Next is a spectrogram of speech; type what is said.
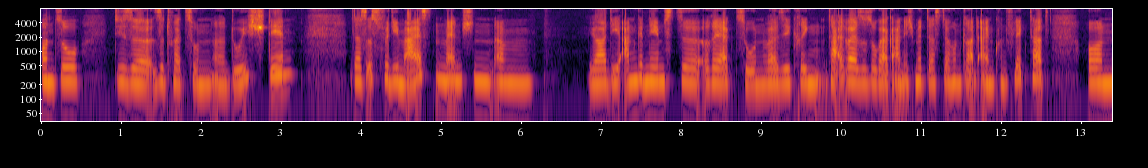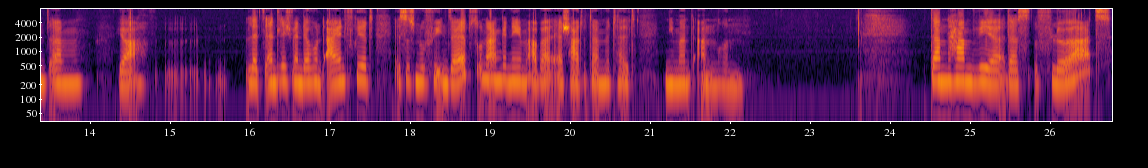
und so diese Situation äh, durchstehen. Das ist für die meisten Menschen ähm, ja die angenehmste Reaktion, weil sie kriegen teilweise sogar gar nicht mit, dass der Hund gerade einen Konflikt hat und ähm, ja letztendlich, wenn der Hund einfriert, ist es nur für ihn selbst unangenehm, aber er schadet damit halt niemand anderen. Dann haben wir das Flirt.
